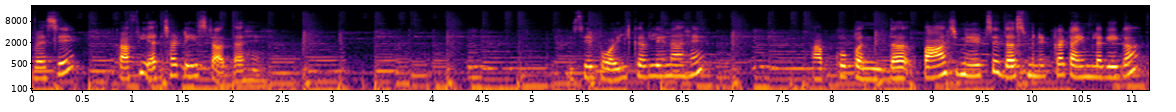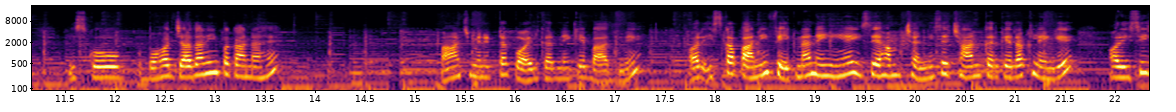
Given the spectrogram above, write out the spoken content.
वैसे काफ़ी अच्छा टेस्ट आता है। इसे बॉईल कर लेना है। आपको पंद्रह, पाँच मिनट से दस मिनट का टाइम लगेगा। इसको बहुत ज़्यादा नहीं पकाना है। पाँच मिनट तक बॉईल करने के बाद में और इसका पानी फेंकना नहीं है, इसे हम छन्नी से छान करके रख लेंगे और इसी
